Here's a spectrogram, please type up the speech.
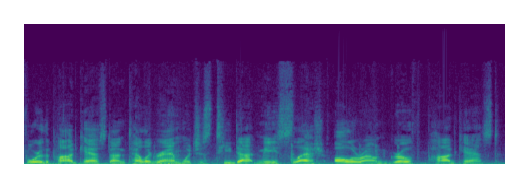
for the podcast on Telegram, which is t.me slash all around growth podcast.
